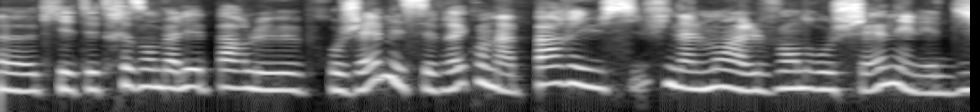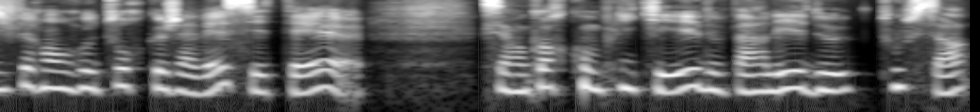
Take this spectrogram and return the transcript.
euh, qui étaient très emballés par le projet, mais c'est vrai qu'on n'a pas réussi finalement à le vendre aux chaînes. Et les différents retours que j'avais, c'était euh, que c'est encore compliqué de parler de tout ça,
